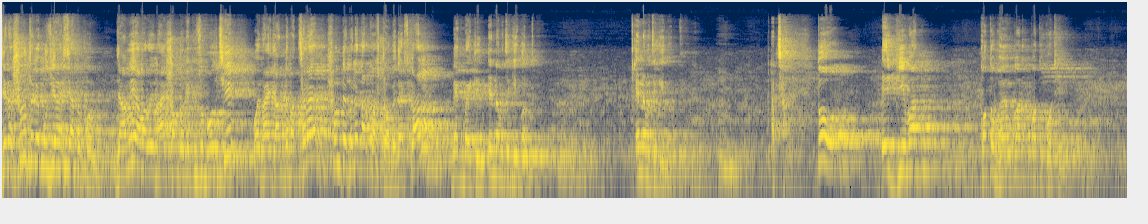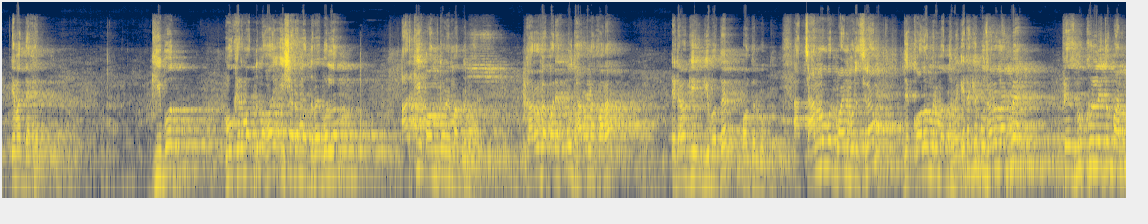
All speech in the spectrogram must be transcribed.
যেটা শুরু থেকে বুঝিয়ে আসছি এতক্ষণ, যে আমি আমার ওই ভাইয়ের সম্পর্কে কিছু বলছি, ওই ভাই জানতে পারছে না, শুনতে পেলে তার কষ্ট হবে। দ্যাটস কল ব্যাক বাইটিং এর নাম হচ্ছে গিবত। এর নাম হচ্ছে গিবত। আচ্ছা তো এই গিবাদ কত ভয়ঙ্কর, কত কঠিন। এবার দেখেন গিবদ মুখের মাধ্যমে হয়, ইশারার মাধ্যমে বললাম, আর কি অন্তরের মাধ্যমে হয়। কারোর ব্যাপারে কুধারণা করা, এটাও কি গিবতের অন্তর্ভুক্ত। আর চার নম্বর পয়েন্ট বলেছিলাম যে কলমের মাধ্যমে, এটা কি বোঝানো লাগবে? ফেসবুক খুললেই তো পান।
